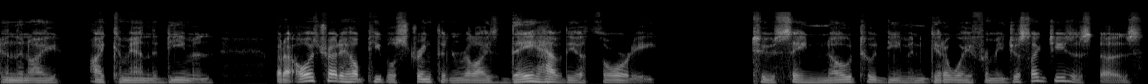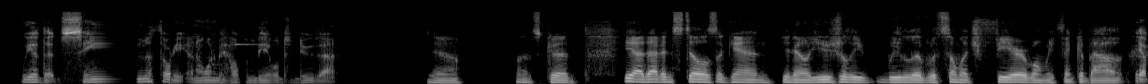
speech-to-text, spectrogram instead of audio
and then I I command the demon. But I always try to help people strengthen and realize they have the authority to say no to a demon, get away from me, just like Jesus does. We have that same authority, and I want to help them be able to do that. Yeah. That's good. Yeah, that instills again, you know, usually we live with so much fear when we think about yep.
